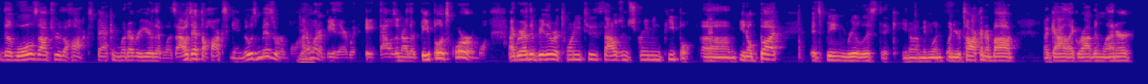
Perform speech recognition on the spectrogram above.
the Wolves outdrew the Hawks back in whatever year that was. I was at the Hawks game. It was miserable. I don't want to be there with 8,000 other people. It's horrible. I'd rather be there with 22,000 screaming people. Um, you know, but it's being realistic. You know, I mean, when, when you're talking about a guy like Robin Lehner,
